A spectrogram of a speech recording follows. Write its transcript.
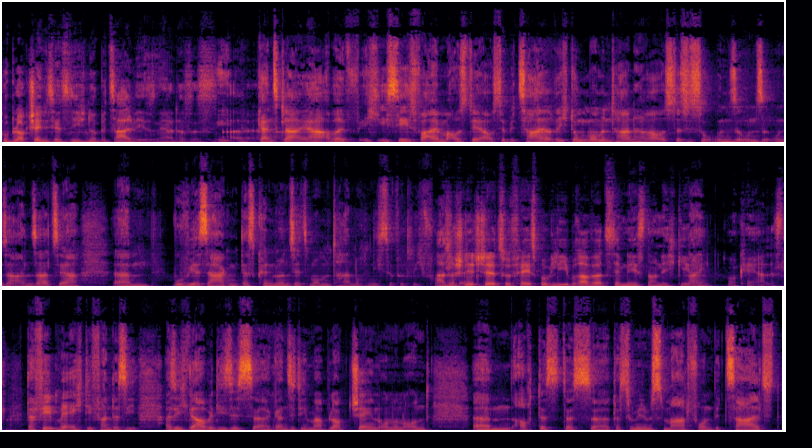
Und Blockchain ist jetzt nicht nur Bezahlwesen, ja, das ist äh, ganz klar, ja, aber ich, ich sehe es vor allem aus der aus der Bezahlrichtung momentan heraus. Das ist so unser unser unser Ansatz, ja, ähm, wo wir sagen, das können wir uns jetzt momentan noch nicht so wirklich vorstellen. Also Schnittstelle zu Facebook Libra wird es demnächst noch nicht geben. Nein, okay, alles klar. Da fehlt mir echt die Fantasie. Also ich glaube, dieses äh, ganze Thema Blockchain und und und, ähm, auch das das, äh, dass du mit dem Smartphone bezahlst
